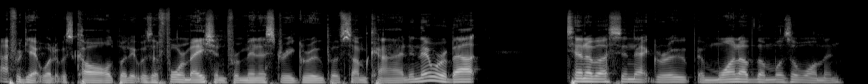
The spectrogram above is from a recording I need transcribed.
I forget what it was called, but it was a formation for ministry group of some kind. And there were about 10 of us in that group, and one of them was a woman.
